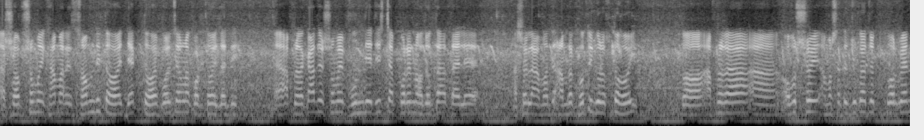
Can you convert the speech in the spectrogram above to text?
আর সব সময় খামারে শ্রম দিতে হয় দেখতে হয় পরিচালনা করতে হয় আহ, আপনারা কাজের সময় ফোন দিয়ে ডিস্টার্ব করেন অযথা, তাইলে আসলে আমাদের, আমরা ক্ষতিগ্রস্ত হই। তো আপনারা অবশ্যই আমার সাথে যোগাযোগ করবেন।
